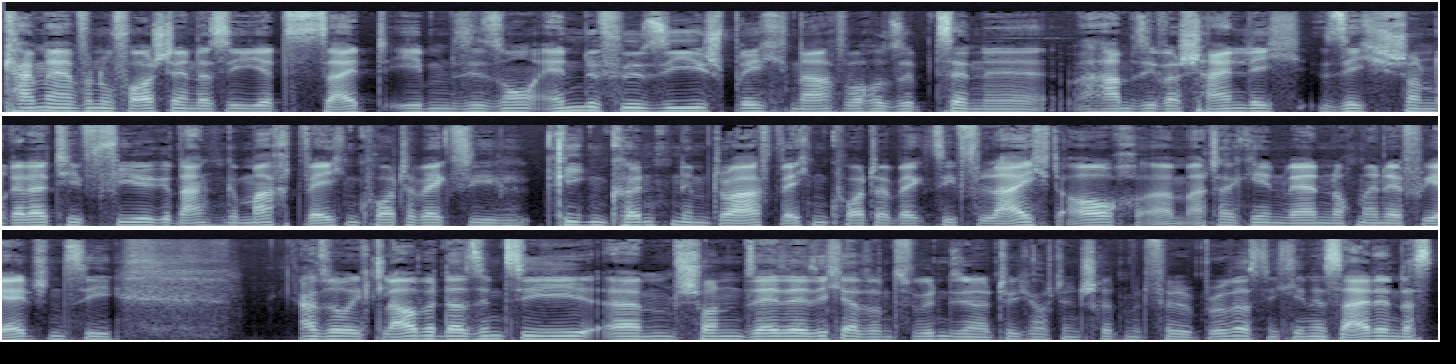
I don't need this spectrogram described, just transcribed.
kann mir einfach nur vorstellen, dass sie jetzt seit eben Saisonende für sie, sprich nach Woche 17, äh, haben sie wahrscheinlich sich schon relativ viel Gedanken gemacht, welchen Quarterback sie kriegen könnten im Draft, welchen Quarterback sie vielleicht auch ähm, attackieren werden, nochmal in der Free Agency. Also ich glaube, da sind sie ähm, schon sehr, sehr sicher, sonst würden sie natürlich auch den Schritt mit Philip Rivers nicht gehen. Es sei denn, das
